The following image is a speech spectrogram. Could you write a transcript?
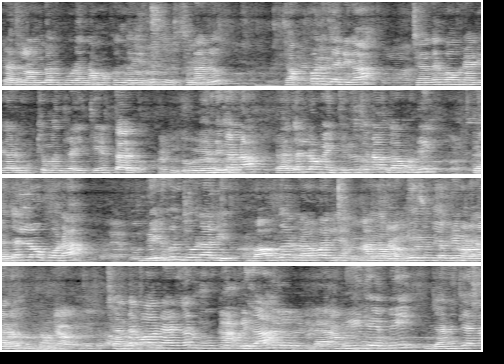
ప్రజలందరూ కూడా నమ్మకంగా ఎదురు చూస్తున్నారు. తప్పనిసరిగా చంద్రబాబు నాయుడు గారు ముఖ్యమంత్రి అయి తీరుతారు ఎందుకన్నా ప్రజల్లో మేము తిరుగుతున్నాం కాబట్టి ప్రజల్లో కూడా వెలుగును చూడాలి బాబు గారు రావాలి అన్న ఉద్దేశంతోనే ఉన్నారు. చంద్రబాబు నాయుడు గారు ముఖ్యమంత్రిగా బీజేపీ జనసేన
